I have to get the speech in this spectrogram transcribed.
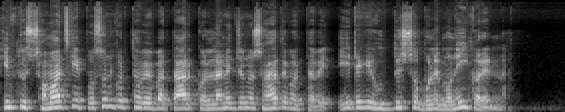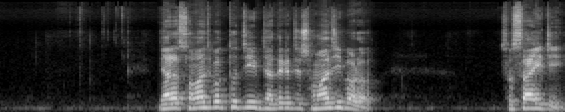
কিন্তু সমাজকে পোষণ করতে হবে বা তার কল্যাণের জন্য সহায়তা করতে হবে, এইটাকে উদ্দেশ্য বলে মনেই করেন না। যারা সমাজবদ্ধ জীব, যাদের কাছে সমাজই বড়, সোসাইটি,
